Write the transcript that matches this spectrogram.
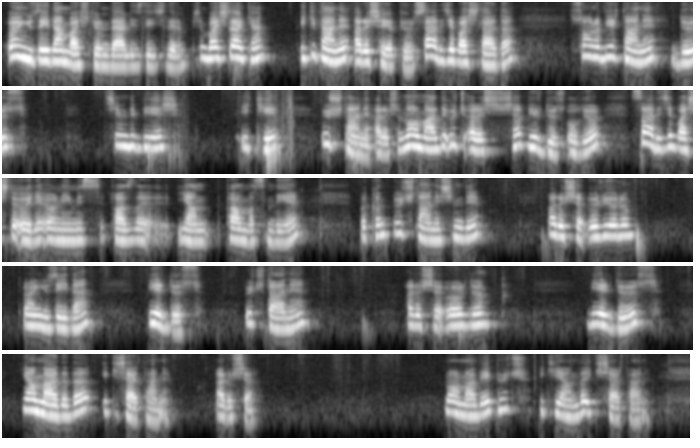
Ön yüzeyden başlıyorum değerli izleyicilerim. Şimdi başlarken iki tane araşa yapıyoruz. Sadece başlarda. Sonra bir tane düz Şimdi 1, 2, 3 tane araşa. Normalde 3 araşa bir düz oluyor. Sadece başta öyle. Örneğimiz fazla yan kalmasın diye. Bakın 3 tane şimdi araşa örüyorum. Ön yüzeyden bir düz. 3 tane araşa ördüm. Bir düz. Yanlarda da ikişer tane araşa. Normalde hep 3, iki yanda ikişer tane.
